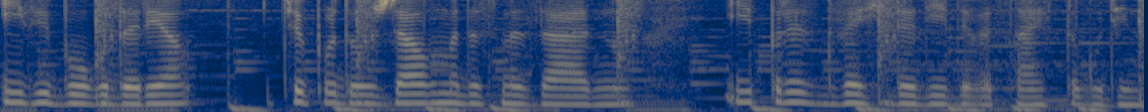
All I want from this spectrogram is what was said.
и ви благодаря, че продължаваме да сме заедно – и през 2019 година.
